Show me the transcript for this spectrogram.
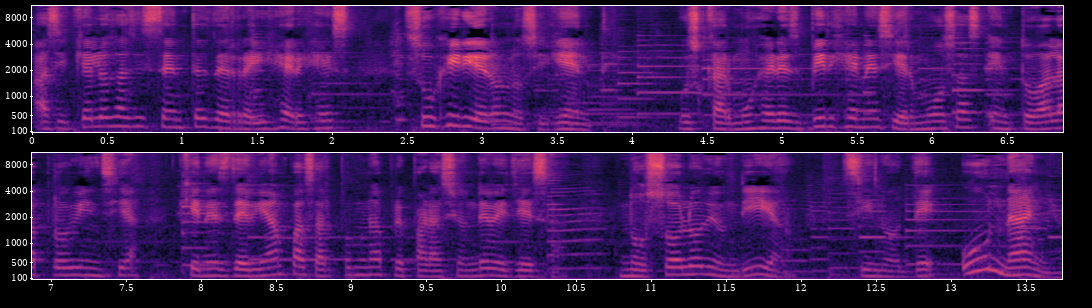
Así que los asistentes de rey Jerjes sugirieron lo siguiente, buscar mujeres vírgenes y hermosas en toda la provincia, quienes debían pasar por una preparación de belleza, no solo de un día, sino de un año.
